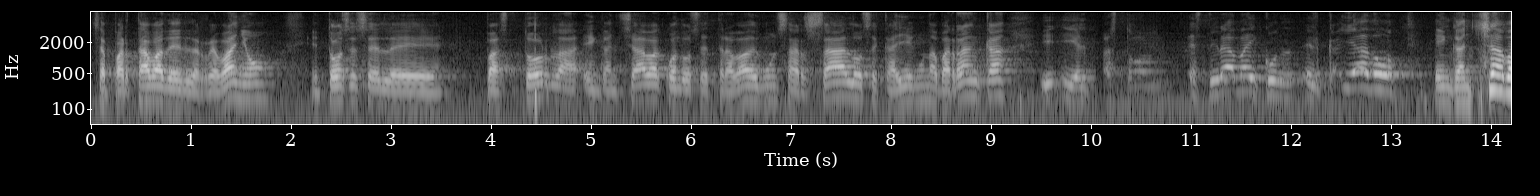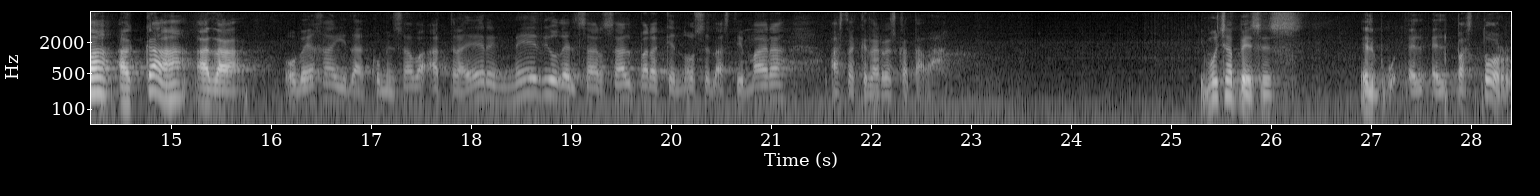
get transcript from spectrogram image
se apartaba del rebaño, entonces el eh, pastor la enganchaba cuando se trababa en un zarzal o se caía en una barranca y, y el pastor estiraba y con el callado enganchaba acá a la oveja y la comenzaba a traer en medio del zarzal para que no se lastimara hasta que la rescataba. Y muchas veces el, pastor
